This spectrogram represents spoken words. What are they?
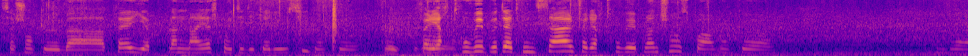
sachant que, bah, après, il y a plein de mariages qui ont été décalés aussi, donc il euh, fallait retrouver peut-être une salle, fallait retrouver plein de choses, quoi. Donc, voilà.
